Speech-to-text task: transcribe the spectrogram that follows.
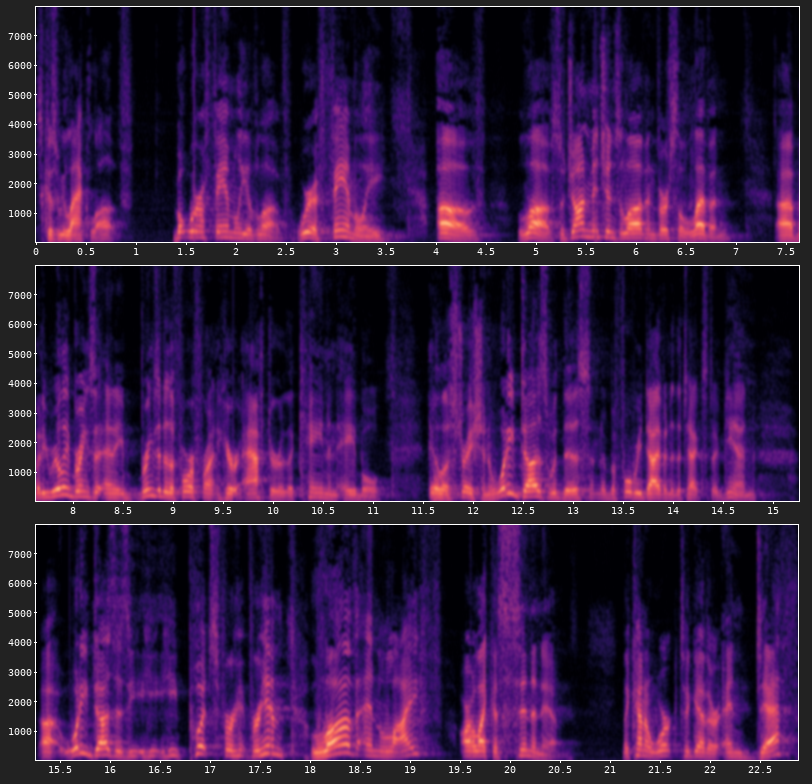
is because we lack love. But we're a family of love. We're a family of love. So John mentions love in verse 11, uh, but he really brings it, and he brings it to the forefront here after the Cain and Abel illustration. And what he does with this, and before we dive into the text again, uh, what he does is he, he, he puts for him, for him, love and life are like a synonym. They kind of work together, and death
